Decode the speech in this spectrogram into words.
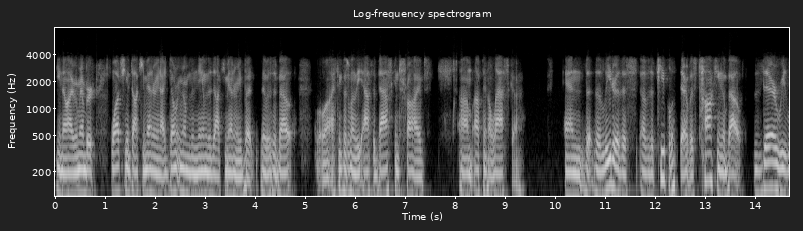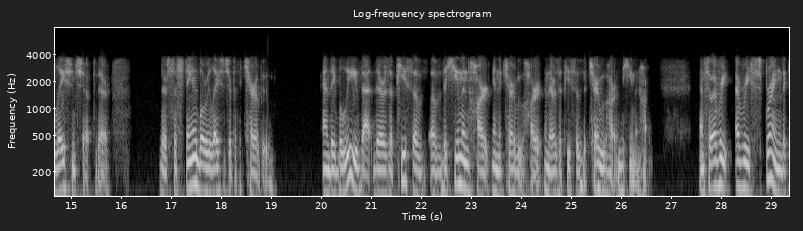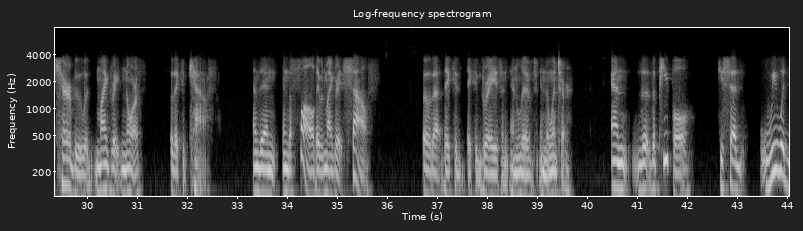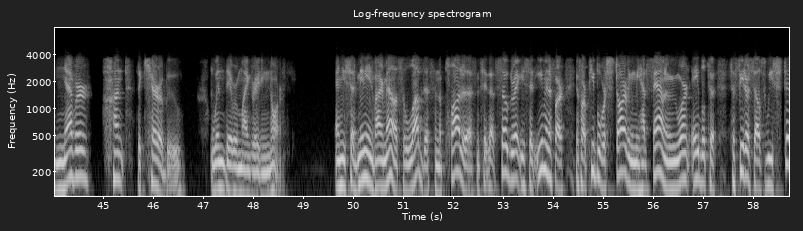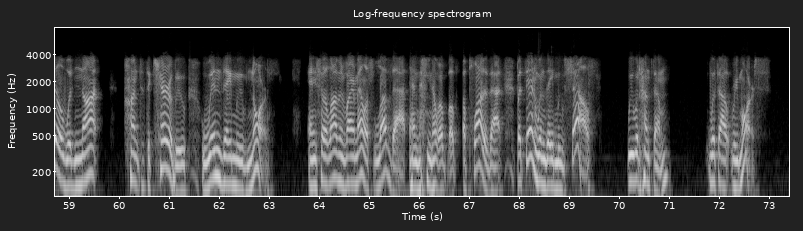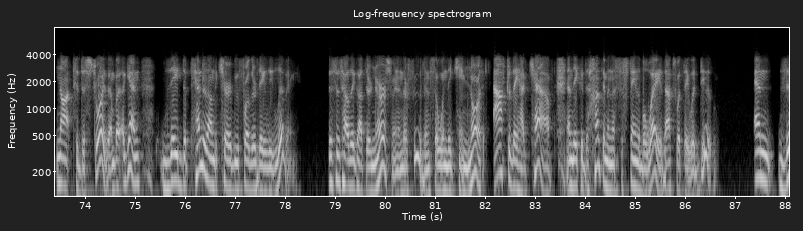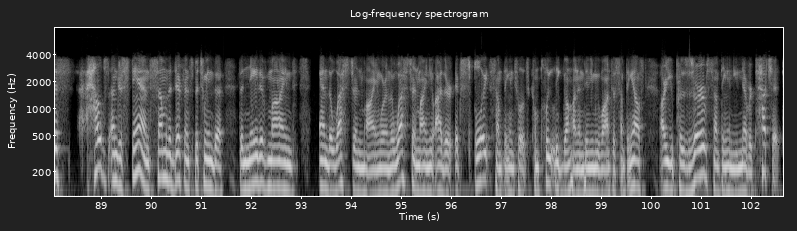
You know, I remember watching a documentary, and I don't remember the name of the documentary, but it was about well, I think it was one of the Athabascan tribes um, up in Alaska, and the, the leader of this of the people up there was talking about their relationship, their their sustainable relationship with the caribou. And they believe that there is a piece of, of the human heart in the caribou heart, and there is a piece of the caribou heart in the human heart. And so every every spring the caribou would migrate north so they could calf, And then in the fall they would migrate south so that they could they could graze and, and live in the winter. And the, the people, he said, we would never hunt the caribou when they were migrating north. And he said many environmentalists loved this and applauded us and said that's so great. He said even if our if our people were starving, we had famine, and we weren't able to to feed ourselves, we still would not hunt the caribou when they moved north. And he said a lot of environmentalists loved that and you know applauded that. But then when they moved south, we would hunt them without remorse, not to destroy them. But again, they depended on the caribou for their daily living. This is how they got their nourishment and their food. And so when they came north, after they had calved and they could hunt them in a sustainable way, that's what they would do. And this helps understand some of the difference between the, the native mind and the Western mind, where in the Western mind, you either exploit something until it's completely gone and then you move on to something else, or you preserve something and you never touch it.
